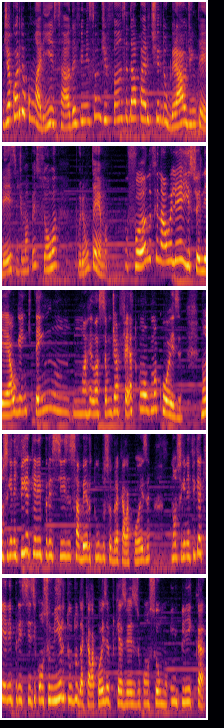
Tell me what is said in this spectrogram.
De acordo com Larissa, a definição de fã se dá a partir do grau de interesse de uma pessoa por um tema. O fã, no final, ele é isso. Ele é alguém que tem um, uma relação de afeto com alguma coisa. Não significa que ele precise saber tudo sobre aquela coisa. Não significa que ele precise consumir tudo daquela coisa, porque às vezes o consumo implica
